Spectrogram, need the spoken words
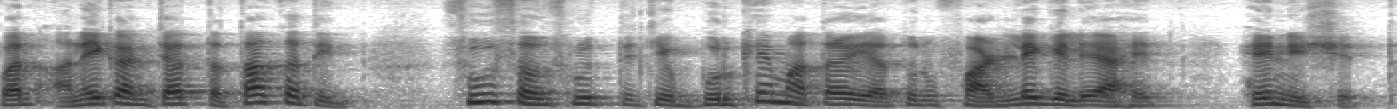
पण अनेकांच्या तथाकथित सुसंस्कृतीचे बुरखे मात्र यातून फाडले गेले आहेत हे निश्चित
